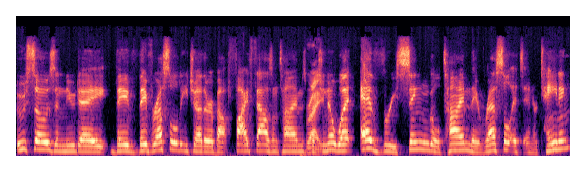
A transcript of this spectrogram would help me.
Usos and New Day, they've they've wrestled each other about five thousand times. Right. But you know what? Every single time they wrestle, it's entertaining,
